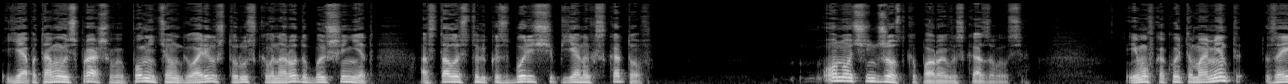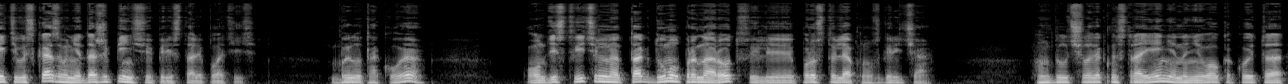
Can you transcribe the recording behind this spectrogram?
Я потому и спрашиваю. Помните, он говорил, что русского народа больше нет, осталось только сборище пьяных скотов. Он очень жестко порой высказывался. Ему в какой-то момент за эти высказывания даже пенсию перестали платить. Было такое? Он действительно так думал про народ или просто ляпнул сгоряча? Он был человек настроения, на него какой-то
